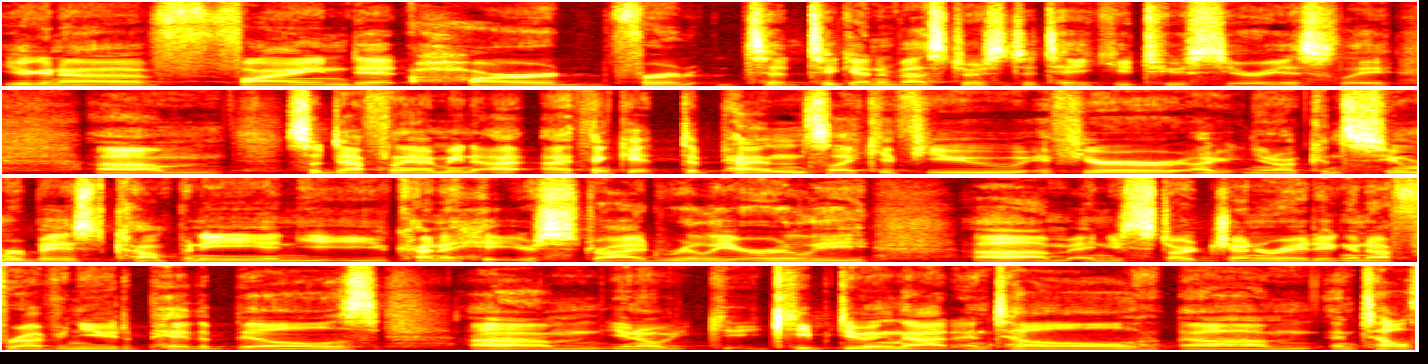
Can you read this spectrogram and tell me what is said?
you're to find it hard for to, to get investors to take you too seriously. Um, so definitely, I mean, I, I, think it depends. Like if you if you're a, you know a consumer-based company and you, you kind of hit your stride really early um, and you start generating enough revenue to pay the bills, um, you know, keep doing that until um, until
